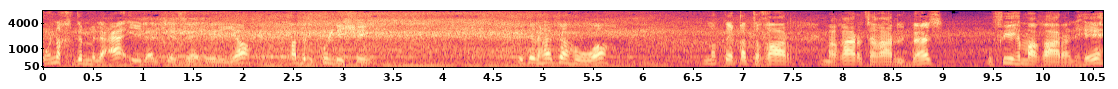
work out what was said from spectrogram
ونخدم العائلة الجزائرية قبل كل شيء. إذا هذا هو منطقة غار مغارة غار الباز وفيه مغارة الهيه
